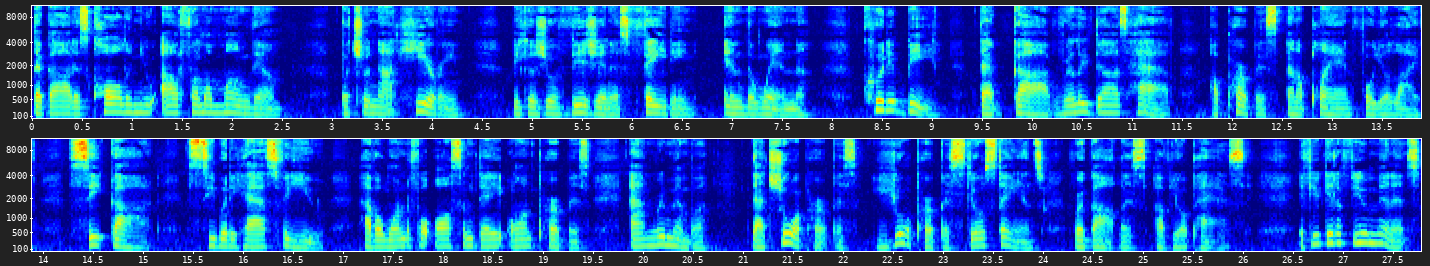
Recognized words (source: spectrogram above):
that God is calling you out from among them, but you're not hearing because your vision is fading in the wind. Could it be that God really does have a purpose and a plan for your life? Seek God, see what He has for you. Have a wonderful, awesome day on purpose. And remember that your purpose, your purpose still stands regardless of your past. If you get a few minutes,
